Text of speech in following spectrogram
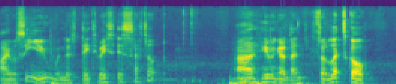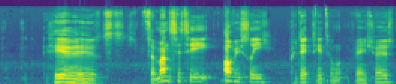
I will see you when this database is set up. Ah, here we go then. So let's go. Here is so Man City obviously predicted to finish first.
